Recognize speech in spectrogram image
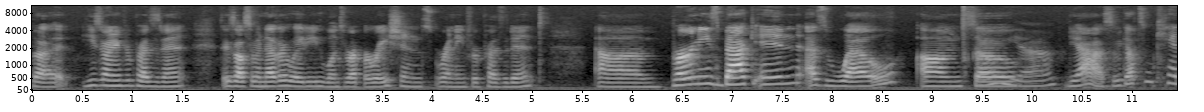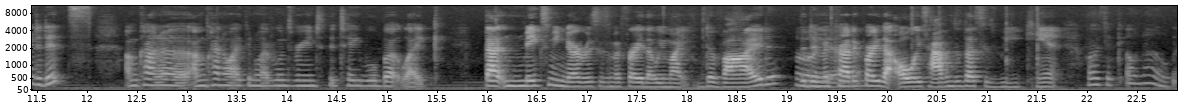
But he's running for president. There's also another lady who wants reparations running for president. Um, Bernie's back in as well. Um, so oh, yeah. yeah, so we got some candidates. I'm kind of I'm kind of liking what everyone's bringing to the table, but like that makes me nervous because I'm afraid that we might divide the Oh, Democratic yeah. Party. That always happens with us because we can't. Or it's like, oh no,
